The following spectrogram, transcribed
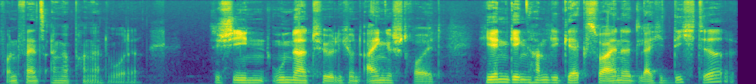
von Fans angeprangert wurde. Sie schienen unnatürlich und eingestreut, hier hingegen haben die Gags zwar eine gleiche Dichte,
